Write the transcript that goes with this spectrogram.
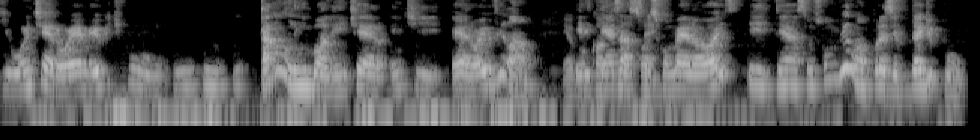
que o anti-herói é meio que tipo. um- um- um- tá no limbo ali entre hero- entre herói e vilão. Eu Ele tem as ações como heróis e tem ações como vilão. Por exemplo, Deadpool.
